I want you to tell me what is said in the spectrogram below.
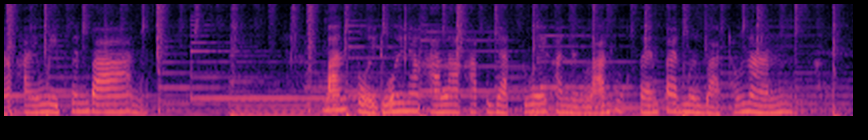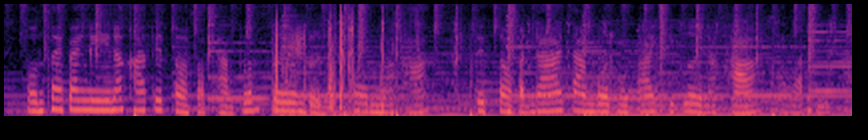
นะคะ ยังมีเพื่อนบ้าน บ้านสวยด้วยนะคะ ราคาประหยัดด้วยค่ะ1 6 8 0 0 0 0บาทเท่านั้น สนใจแปลงนี้นะคะ ติดต่อสอบถามเพิ่มเติมหรือรับชม ติดต่อกันได้ตามเบอร์โทรใต้คลิปเลยนะคะ สวัสดีค่ะ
